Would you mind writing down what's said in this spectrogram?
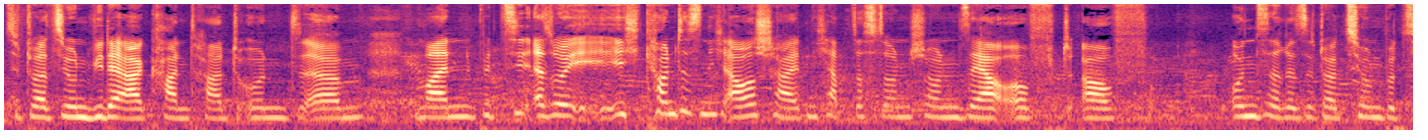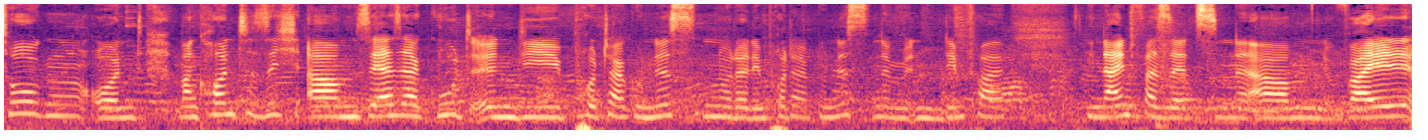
Situationen wiedererkannt hat. Und ähm, man bezieht, also ich konnte es nicht ausschalten. Ich habe das dann schon sehr oft auf unsere Situation bezogen und man konnte sich ähm, sehr, sehr gut in die Protagonisten oder den Protagonisten in dem Fall hineinversetzen, ähm, weil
